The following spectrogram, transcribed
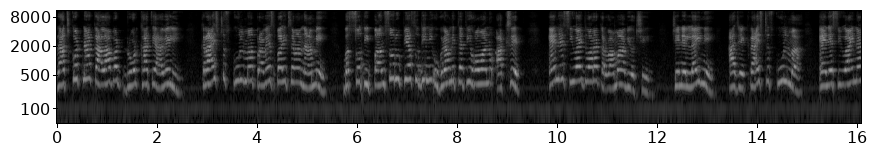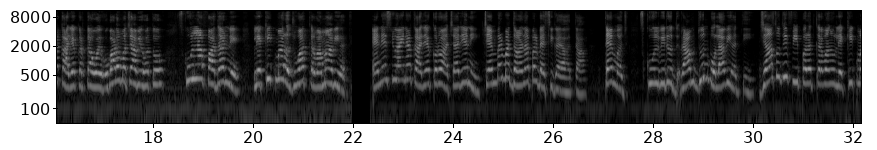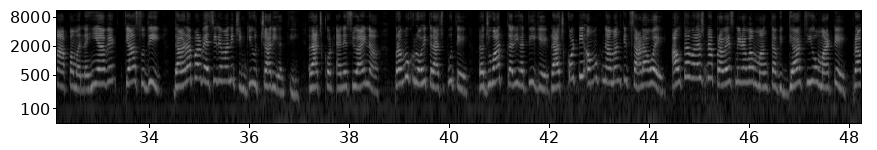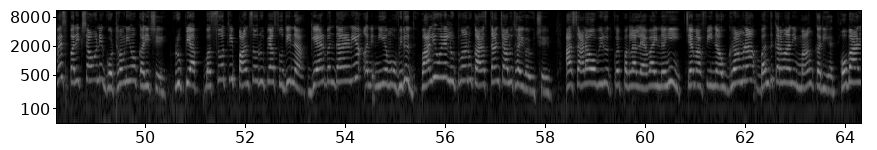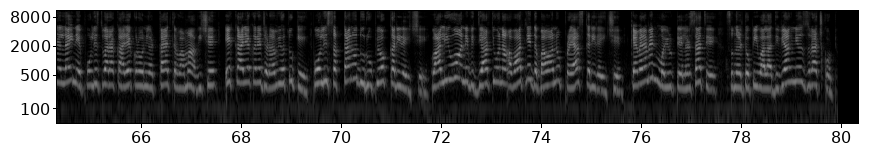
રાજકોટના કાલાવડ રોડ ખાતે આવેલી ક્રાઇસ્ટ સ્કૂલમાં પ્રવેશ પરીક્ષાના નામે બસોથી પાંચસો રૂપિયા સુધીની ઉઘરાવણી થતી હોવાનો આક્ષેપ એનએસયુઆઈ દ્વારા કરવામાં આવ્યો છે, જેને લઈને આજે ક્રાઇસ્ટ સ્કૂલમાં એનએસયુઆઈના કાર્યકર્તાઓએ હોબાળો મચાવ્યો હતો. સ્કૂલના ફાધરને લેખિતમાં રજૂઆત કરવામાં આવી હતી. એનએસયુઆઈના કાર્યકરો આચાર્યની ચેમ્બરમાં ધરણા પર બેસી ગયા હતા. તેમજ સ્કૂલ વિરુદ્ધ રામધૂન બોલાવી હતી. જ્યાં સુધી ફી પરત કરવાનું લેખિતમાં આપવામાં નહીં આવે, ત્યાં સુધી ધારણા પર બેસી રહેવાની ચીમકી ઉચ્ચારી હતી. રાજકોટ એનએસયુઆઈના પ્રમુખ રોહિત રાજપૂતે રજૂઆત કરી હતી કે રાજકોટની અમુક નામાંકિત શાળાઓએ આવતા વર્ષના પ્રવેશ મેળવવા માંગતા વિદ્યાર્થીઓ માટે પ્રવેશ પરીક્ષાઓની ગોઠવણીઓ કરી છે. રૂપિયા બસો થી પાંચસો રૂપિયા સુધીના ગેરબંધારણીય અને નિયમો વિરુદ્ધ વાલીઓને લૂંટવાનું કારસ્તાન ચાલુ થઈ ગયું છે. આ શાળાઓ વિરુદ્ધ કોઈ પગલાં લેવાય નહીં, જેમાં ફીના ઉઘરામણા બંધ કરવાની માંગ કરી હતી. હોબાળાને લઈને પોલીસ દ્વારા કાર્યકરોની અટકાયત કરવામાં આવી છે. એક કાર્યકરે જણાવ્યું હતું કે, પોલીસ સત્તાનો દુરુપયોગ કરી રહી છે. વાલીઓ અને વિદ્યાર્થીઓના અવાજને દબાવવાનો પ્રયાસ કરી રહી છે. કેમેરામેન મયુર ટેલર સાથે સુનલ ટોપીવાલા દિવ્યાંગ ન્યૂઝ રાજકોટ.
